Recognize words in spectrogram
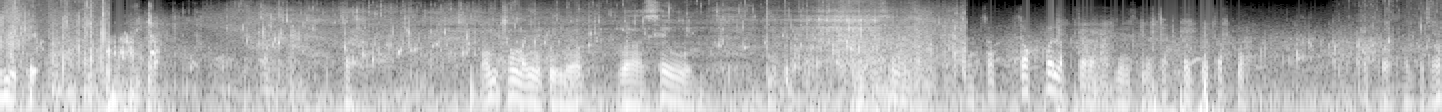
이 옆에? 자, 엄청 많이 먹고 있네요. 와, 새우. 새우. 쩍, 쩍벌 낙자가 되겠습니다. 쩍벌, 또 쩍벌. 쩍벌, 한번 보죠.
